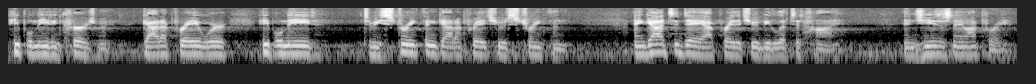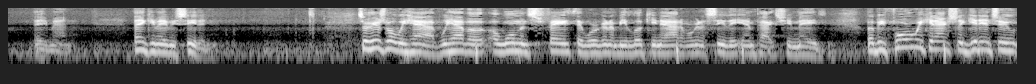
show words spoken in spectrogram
people need encouragement. God, I pray where people need to be strengthened. God, I pray that you would strengthen. And God, today I pray that you would be lifted high. In Jesus' name I pray. Amen. Thank you. you may be seated. So here's what we have we have a, a woman's faith that we're going to be looking at, and we're going to see the impact she made. But before we can actually get into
